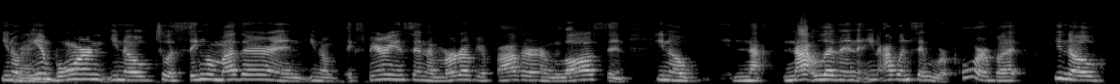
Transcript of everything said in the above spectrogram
You know, right. being born, you know, to a single mother and you know experiencing the murder of your father and loss, and you know not not living you know i wouldn't say we were poor but you know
